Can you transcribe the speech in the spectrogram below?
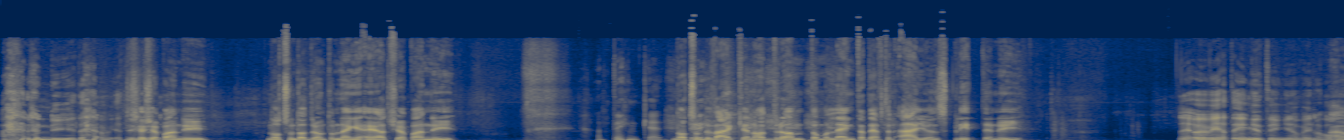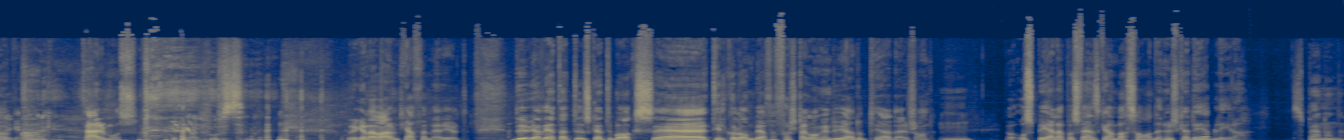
Det en ny idé? Jag vet Du ska inte. köpa en ny. Något som du har drömt om länge är att köpa en ny. Jag tänker. Något som du verkligen har drömt om och längtat efter är ju en splitter ny Nej, jag vet ingenting jag vill ha. Ah, okej. Ah, termos. Termos. Du kan ha varmt kaffe med dig ut. Du, jag vet att du ska tillbaks eh, till Colombia för första gången. Du är adopterad därifrån. Mm. Och spela på svenska ambassaden. Hur ska det bli då? Spännande.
